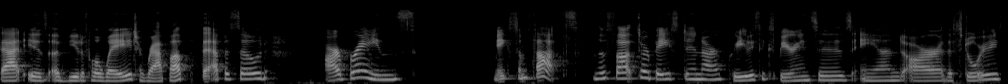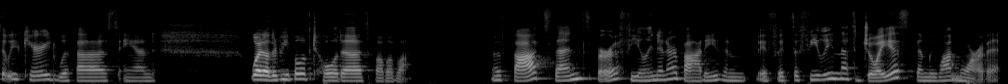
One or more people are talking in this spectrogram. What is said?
that is a beautiful way to wrap up the episode. Our brains make some thoughts. And those thoughts are based in our previous experiences and are the stories that we've carried with us and what other people have told us, blah, blah, blah. The thoughts then spur a feeling in our bodies. And if it's a feeling that's joyous, then we want more of it.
